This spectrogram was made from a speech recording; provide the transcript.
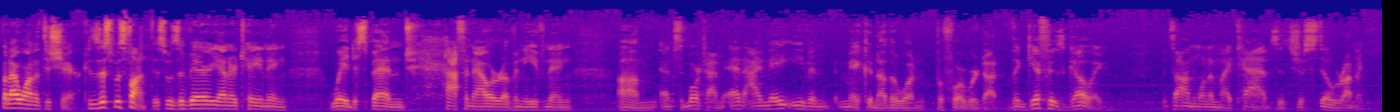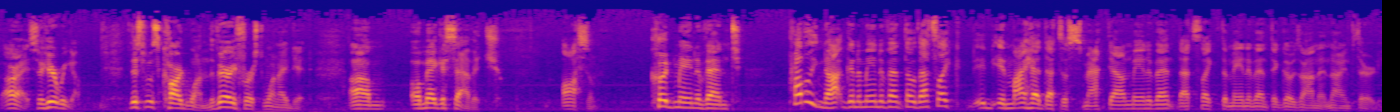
But I wanted to share because this was fun. This was a very entertaining way to spend half an hour of an evening um, and some more time. And I may even make another one before we're done. The GIF is going. It's on one of my tabs. It's just still running. All right, so here we go. This was card one, the very first one I did. Um, Omega Savage. Awesome. Could main event. Probably not going to main event though. That's like in, my head. That's a SmackDown main event. That's like the main event that goes on at nine thirty.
